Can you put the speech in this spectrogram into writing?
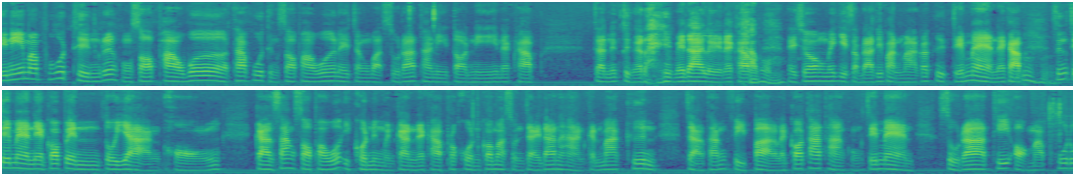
ทีนี้มาพูดถึงเรื่องของซอฟต์พาวเวอร์ถ้าพูดถึงซอฟต์พาวเวอร์ในจังหวัดสุราษฎร์ธานีตอนนี้นะครับ จะนึกถึงอะไรไม่ได้เลยนะครับครับผมในช่วงไม่กี่สัปดาห์ที่ผ่านมาก็คือเจแมนนะครับ ซึ่งเจแมนเนี่ยก็เป็นตัวอย่างของการสร้างซอฟต์พาวเวอร์อีกคนหนึ่งเหมือนกันนะครับ เพราะคนก็มาสนใจด้านอาหารกันมากขึ้น จากทั้งฝีปาก และก็ท่าทางของเจแมน สุราษฎร์ที่ออกมาพูด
